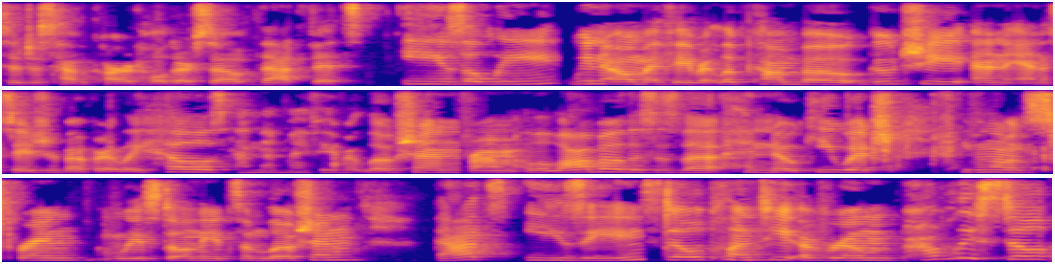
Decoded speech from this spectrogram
to just have a card holder, so that fits easily. We know my favorite lip combo, Gucci and Anastasia Beverly Hills, and then my favorite lotion from Le Labo. This is the Hinoki, which even though it's spring, we still need some lotion. That's easy. Still plenty of room, probably still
